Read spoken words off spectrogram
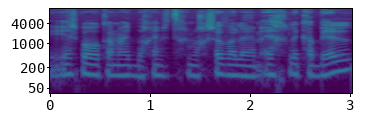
יש פה כמה נדבכים שצריכים לחשוב עליהם, איך לקבל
